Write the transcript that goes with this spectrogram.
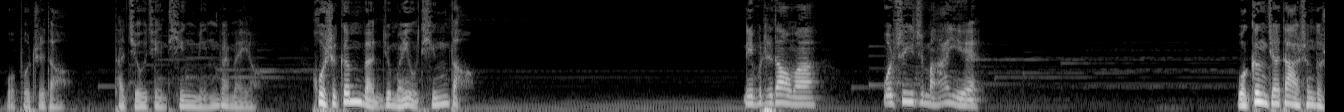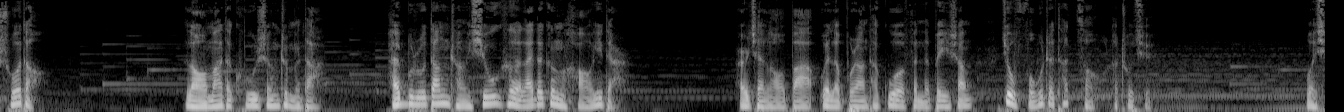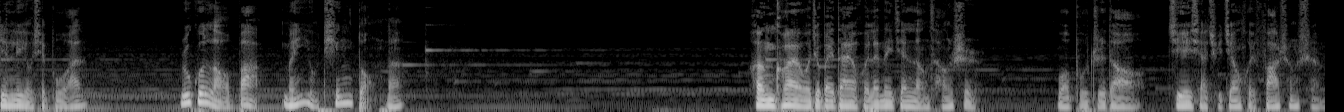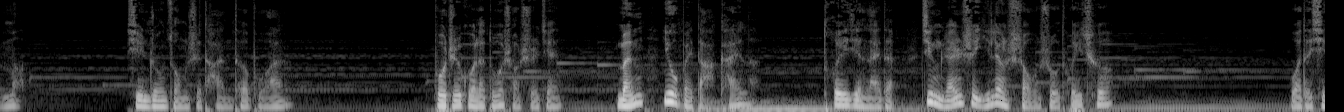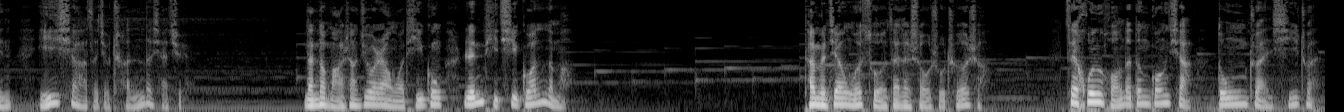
我不知道他究竟听明白没有，或是根本就没有听到。你不知道吗？我是一只蚂蚁。我更加大声的说道。老妈的哭声这么大，还不如当场休克来的更好一点而且老爸为了不让他过分的悲伤，就扶着他走了出去。我心里有些不安，如果老爸没有听懂呢？很快我就被带回了那间冷藏室，我不知道接下去将会发生什么，心中总是忐忑不安。不知过了多少时间，门又被打开了，推进来的竟然是一辆手术推车，我的心一下子就沉了下去。难道马上就要让我提供人体器官了吗？他们将我锁在了手术车上，在昏黄的灯光下东转西转。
